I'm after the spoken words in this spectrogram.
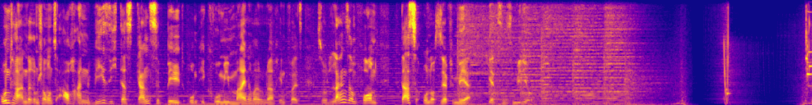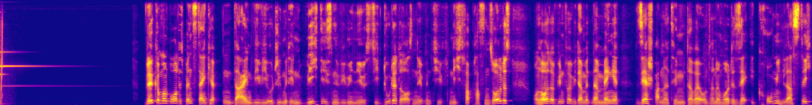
Unter anderem schauen wir uns auch an, wie sich das ganze Bild um Ecomi meiner Meinung nach jedenfalls so langsam formt. Das und noch sehr viel mehr jetzt in diesem Video. Willkommen an Bord, ich bin's, dein Captain, dein VVOG mit den wichtigsten VV-News, die du da draußen definitiv nicht verpassen solltest. Und heute auf jeden Fall wieder mit einer Menge sehr spannender Themen mit dabei, unter anderem heute sehr Ecomi-lastig.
